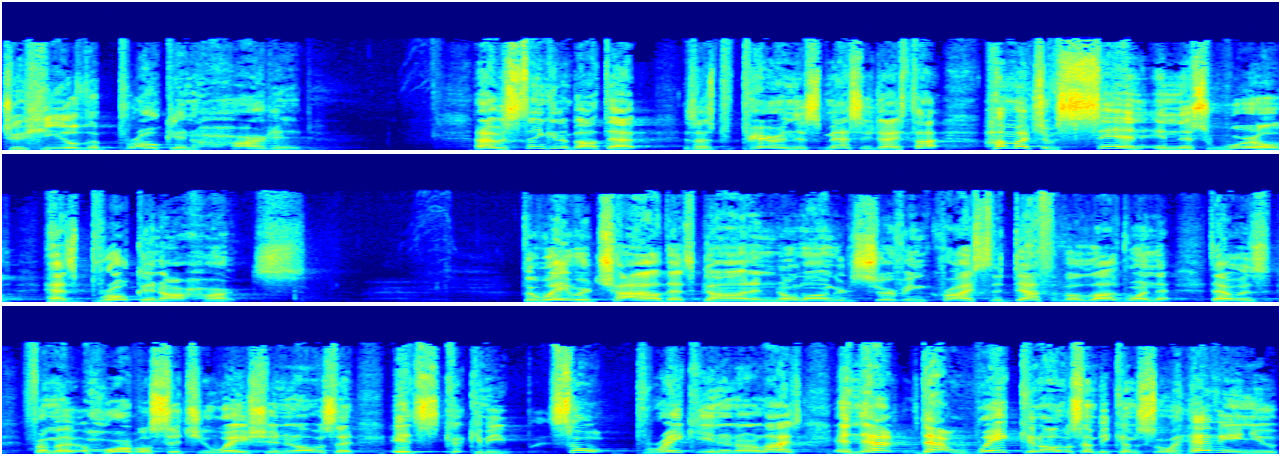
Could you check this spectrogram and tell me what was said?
to heal the brokenhearted. And I was thinking about that as I was preparing this message. I thought, how much of sin in this world has broken our hearts? The wayward child that's gone and no longer serving Christ, the death of a loved one that, that was from a horrible situation, and all of a sudden it can be so breaking in our lives. And that, that weight can all of a sudden become so heavy in you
